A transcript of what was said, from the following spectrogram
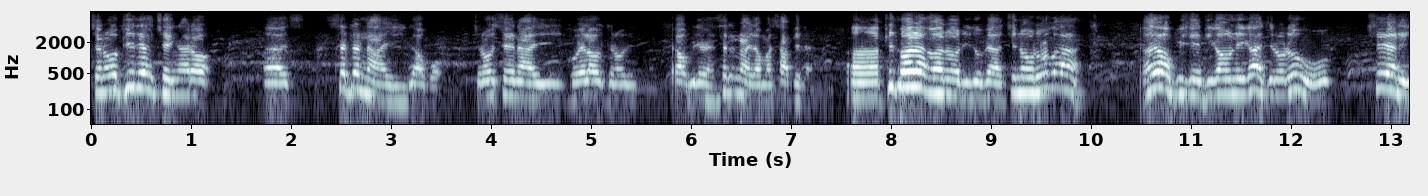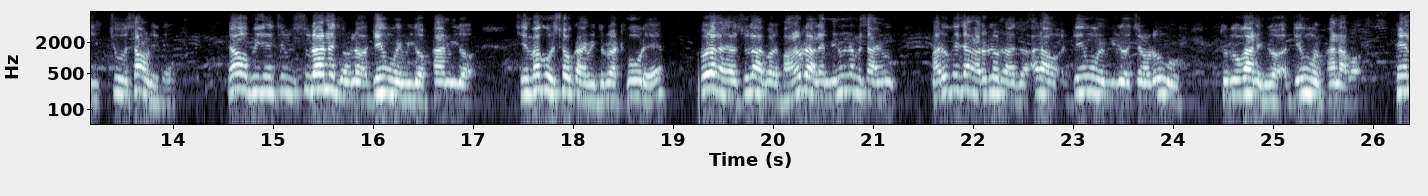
ကျွန်တော်ဖြစ်တဲ့အချိန်ကတော့အဲ17နာရီလောက်ပေါ့ကျွန်တော်10နာရီခွဲလောက်ကျွန်တော်ရောက်ပြီးတယ်17နာရီလောက်မှစဖြစ်တယ်အာဖြစ်သွားတာကတော့ဒီလိုဗျကျွန်တော်တို့ကရောက်ပြီးချင်းဒီကောင်တွေကကျွန်တော်တို့ကိုရှေ့ကနေကြိုဆောက်နေတယ်ရောက်ပြီးချင်းဆူလာနဲ့ကျွန်တော်တို့အတင်းဝင်ပြီးတော့ဖမ်းပြီးတော့ရှင်ဘက်ကိုရှုပ်ကိုင်ပြီးတို့ကထိုးတယ်ထိုးတဲ့ခါကျဆူလာပြောတယ်ဘာလို့တာလဲမင်းတို့နဲ့မဆိုင်ဘူးငါတို့ကိစ္စငါတို့လုပ်တာဆိုအဲ့ဒါကိုအတင်းဝင်ပြီးတော့ကျွန်တော်တို့ကိုသူတို့ကနေပြီးတော့အတင်းဝင်ဖမ်းတာပေါ့ဖမ်း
